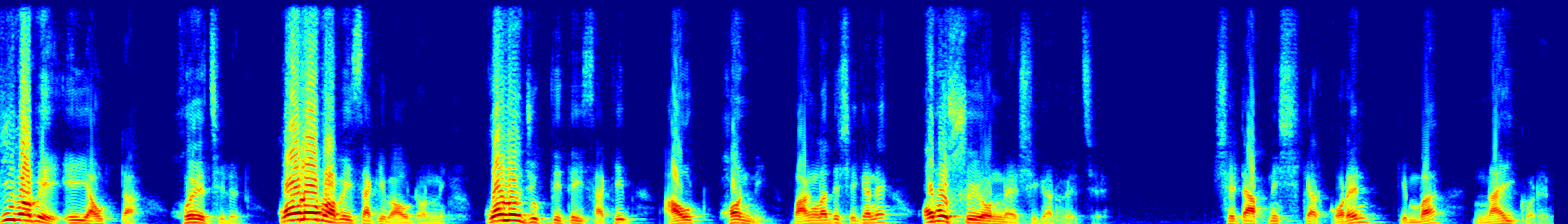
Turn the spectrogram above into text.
কীভাবে এই আউটটা হয়েছিলেন? কোনোভাবেই সাকিব আউট হননি। কোনো যুক্তিতেই সাকিব আউট হননি। বাংলাদেশ এখানে অবশ্যই অন্যায়ের শিকার হয়েছে। সেটা আপনি স্বীকার করেন কিংবা নাই করেন।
